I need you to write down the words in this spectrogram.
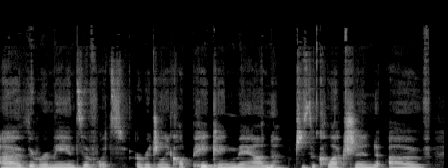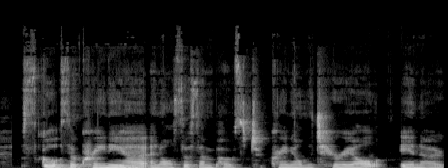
uh, the remains of what's originally called Peking Man, which is a collection of skull, so crania and also some post cranial material in a,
